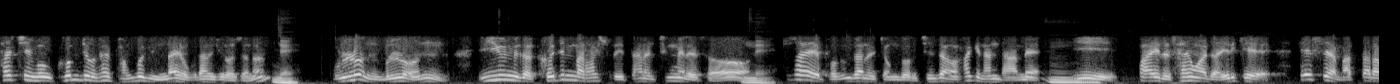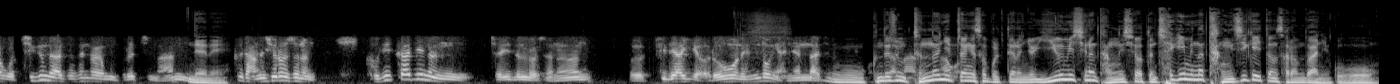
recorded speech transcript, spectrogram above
사실 뭐 검증을 할 방법이 있나요 그 당시로서는 네. 물론 물론 이유미가 거짓말 할 수도 있다는 측면에서 네. 수사에 버금가는 정도로 진상을 확인한 다음에 음. 이 파일을 사용하자 이렇게 했어야 맞다라고 지금에 와서 생각하면 그렇지만 네네. 그 당시로서는 거기까지는 저희들로서는 어, 기대하기 어려운 행동이 아니었나 어, 근데 좀 듣는 아무- 입장에서 볼 때는요. 이유미 씨는 당시 어떤 책임 있는 당직에 있던 사람도 아니고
